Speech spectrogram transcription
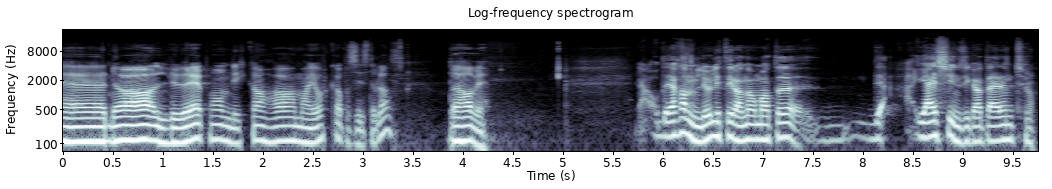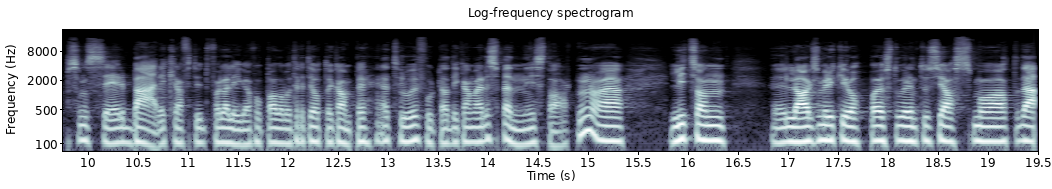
Eh, da lurer jeg på om de ikke har Mallorca på sisteplass. Det har vi. Ja, og Det handler jo litt grann om at det, Jeg synes ikke at det er en tropp som ser bærekraftig ut for La Liga-fotball over 38 kamper. Jeg tror fort at de kan være spennende i starten. og Litt sånn eh, lag som rykker opp og stor entusiasme, og at det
